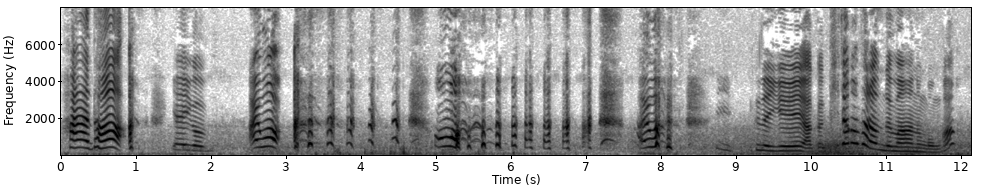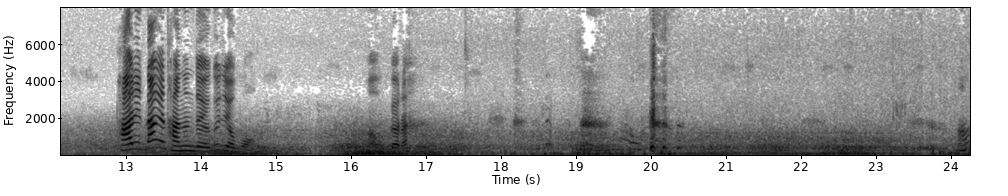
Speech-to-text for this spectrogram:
하나 더! 야, 이거, 아이고! 어머! 아이고! 이- 근데 이게 약간 키 작은 사람들만 하는 건가? 발이 땅에 닿는데요, 그지, 여보? 아, 웃겨라. 아. 어?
